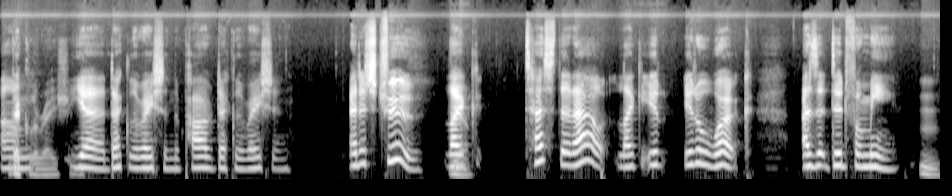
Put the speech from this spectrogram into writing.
Um, Declaration. Yeah, declaration, the power of declaration. And it's true. Like test it out. Like it it'll work as it did for me. Mm.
